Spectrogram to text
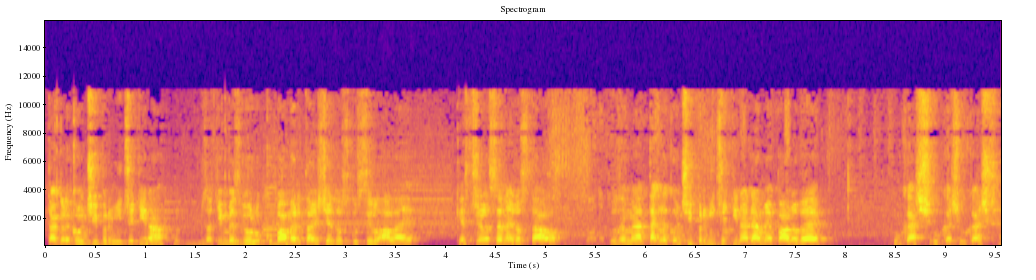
takhle končí první třetina. Zatím bez golu, Kuba Merta ještě to zkusil, ale ke střele se nedostal. To znamená, takhle končí první třetina, dámy a pánové. Ukaž, ukaž, ukaž.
